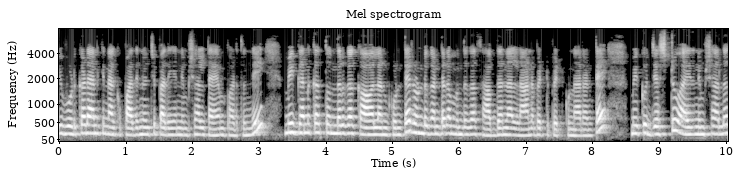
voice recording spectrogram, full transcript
ఇవి ఉడకడానికి నాకు పది నుంచి పదిహేను నిమిషాలు టైం పడుతుంది. మీకు కనుక తొందరగా కావాలనుకుంటే రెండు గంటల ముందుగా సాబ్దానాలు నానబెట్టి పెట్టుకున్నారంటే మీకు జస్ట్ ఐదు నిమిషాల్లో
